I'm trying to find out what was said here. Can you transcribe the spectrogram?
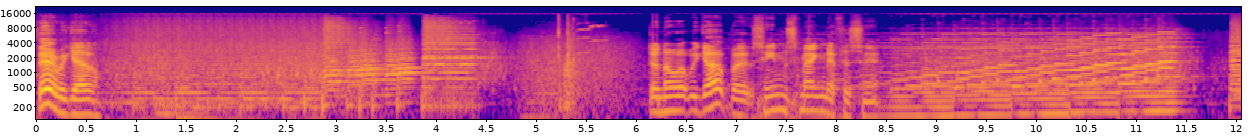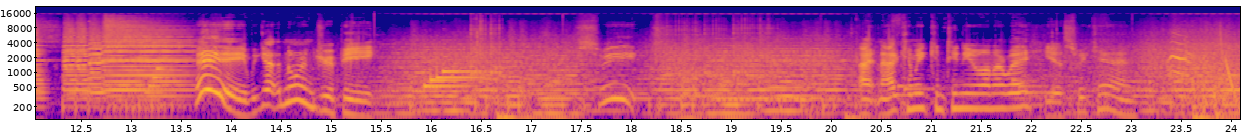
There we go. Don't know what we got, but it seems magnificent. Hey, we got an orange rupee. Sweet. Alright, now can we continue on our way? Yes, we can.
